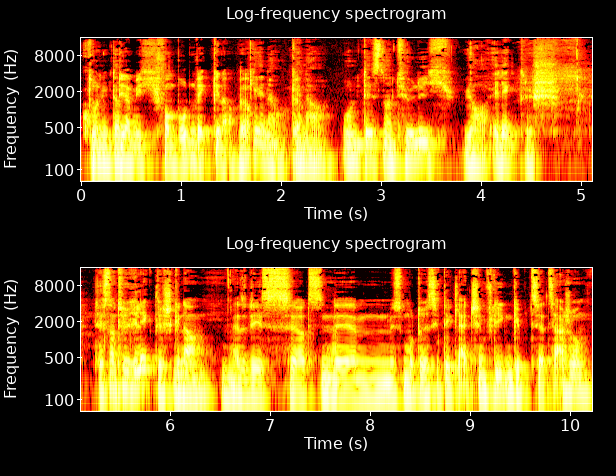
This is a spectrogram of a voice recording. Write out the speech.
kann ich dann, der mich vom Boden weg, genau. Ja. Genau, genau. Und das natürlich, ja, elektrisch. Das ist natürlich elektrisch, genau. Mhm. Also das hat's in ja. dem das motorisierte Gleitschirmfliegen gibt's jetzt auch schon.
